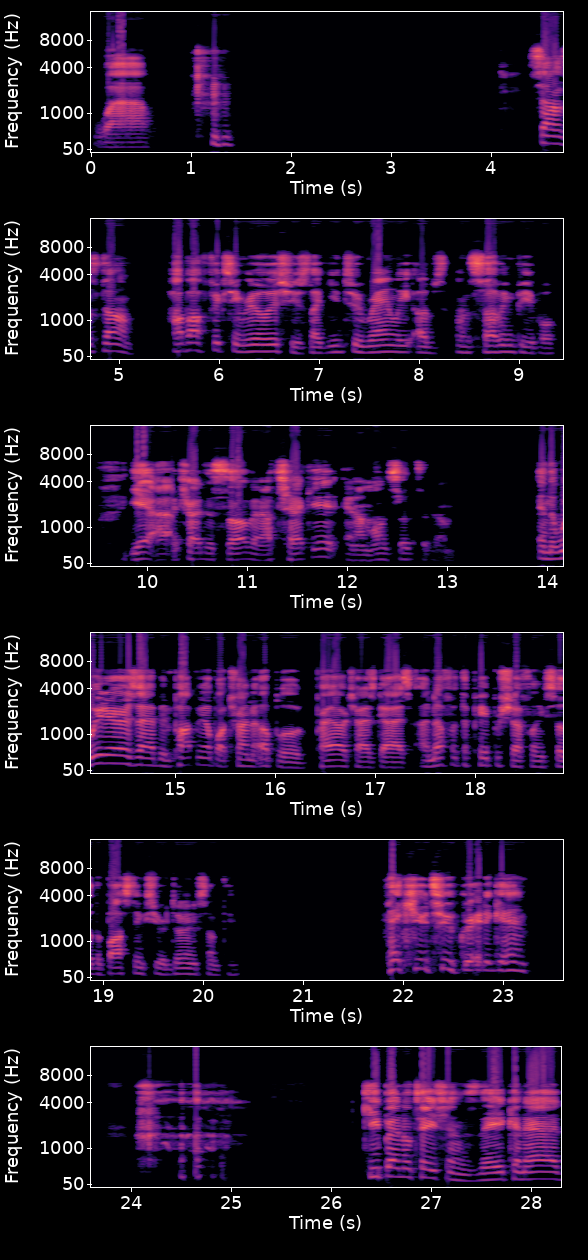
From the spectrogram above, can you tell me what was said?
Wow. Sounds dumb. How about fixing real issues like YouTube randomly unsubbing people? Yeah, I tried to sub and I'll check it and I'm unsubbed to them. And the weird errors that have been popping up while trying to upload. Prioritize, guys. Enough with the paper shuffling so the boss thinks you're doing something. Make YouTube great again. Keep annotations. They can add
